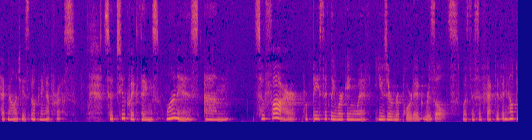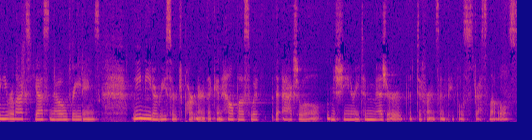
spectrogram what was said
technology is opening up for us. So two quick things. One is um, so far, we're basically working with user reported results. Was this effective in helping you relax? Yes, no, ratings. We need a research partner that can help us with the actual machinery to measure the difference in people's stress levels.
